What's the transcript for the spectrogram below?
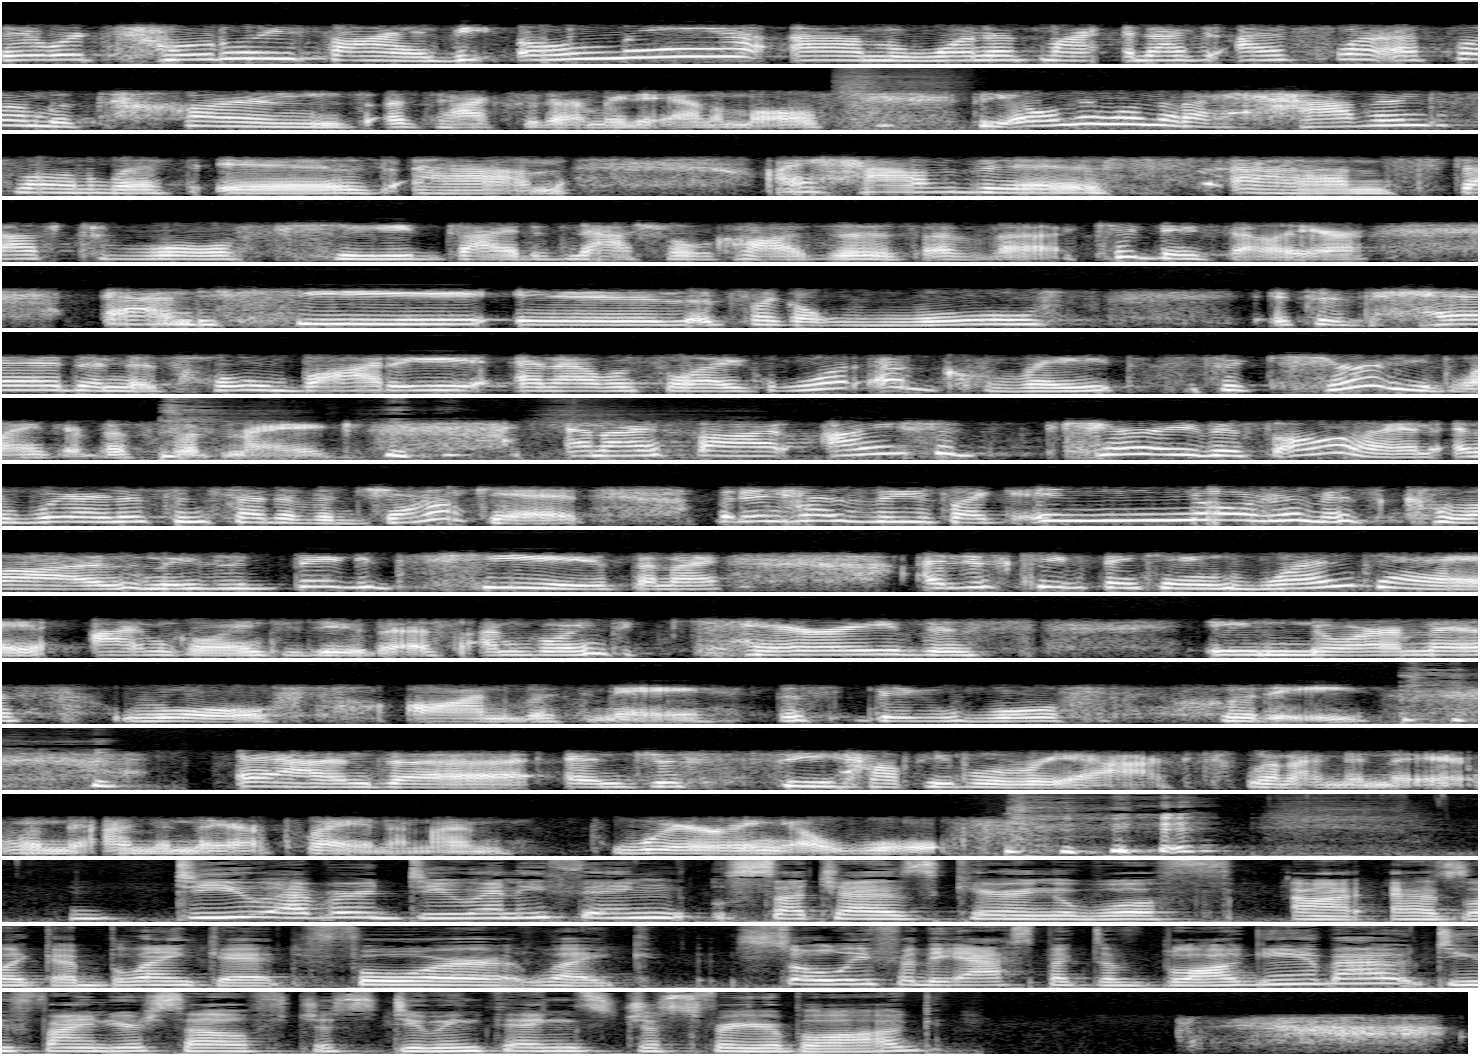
They were totally fine. The only um, one of my, and I've, I've, flown, I've flown with tons of taxidermied animals. The only one that I haven't flown with is um, I have this um, stuffed wolf. He died of natural causes of uh, kidney failure. And he is, it's like a wolf it's his head and his whole body. And I was like, what a great security blanket this would make. and I thought I should carry this on and wear this instead of a jacket. But it has these like enormous claws and these big teeth. And I, I just keep thinking one day I'm going to do this. I'm going to carry this enormous wolf on with me, this big wolf hoodie. and uh, and just see how people react when I'm in the when I'm in the airplane and I'm wearing a wolf. do you ever do anything such as carrying a wolf uh, as like a blanket for like solely for the aspect of blogging about? Do you find yourself just doing things just for your blog?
